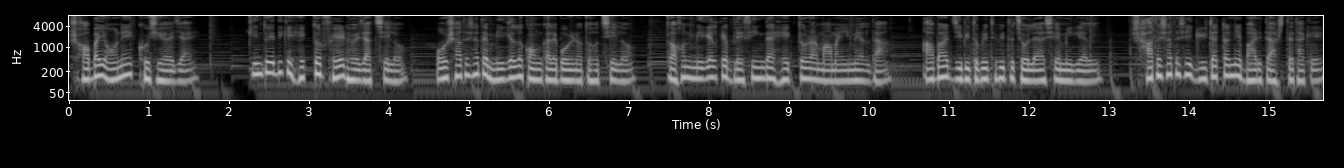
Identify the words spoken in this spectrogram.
সবাই অনেক খুশি হয়ে যায়। কিন্তু এদিকে হেক্টর ফেড হয়ে যাচ্ছিল। ওর সাথে সাথে মিগেলও কঙ্কালে পরিণত হচ্ছিল। তখন মিগেলকে ব্লেসিং দেয় হেক্টর আর মামা ইমেল দা আবার জীবিত পৃথিবীতে চলে আসে মিগেল। সাথে সাথে সেই গিটারটা নিয়ে বাড়িতে আসতে থাকে।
